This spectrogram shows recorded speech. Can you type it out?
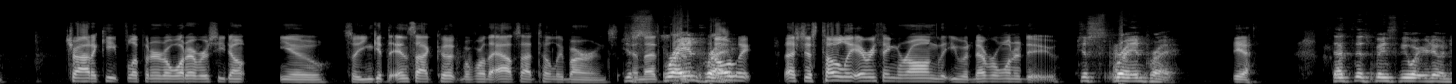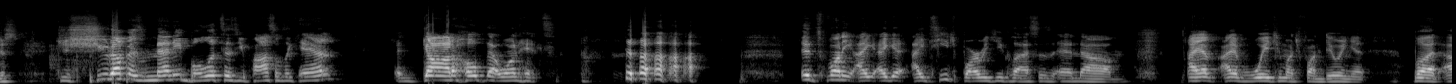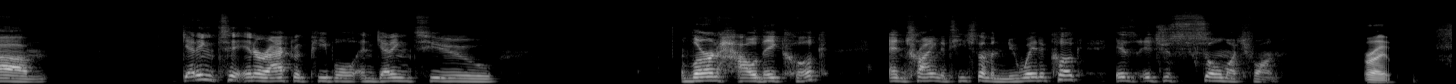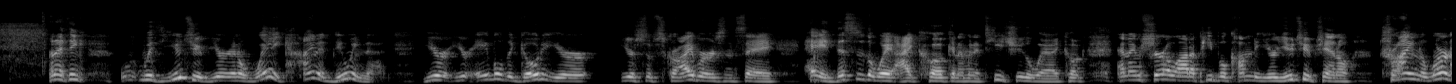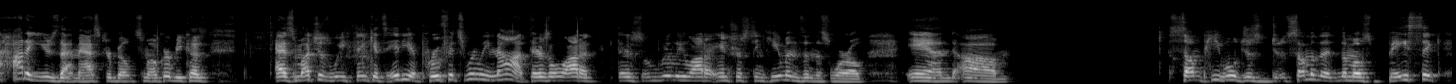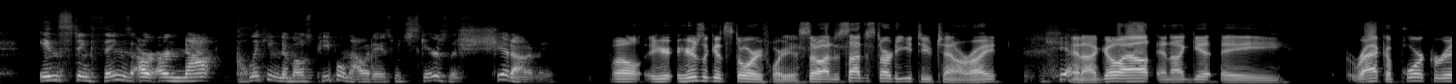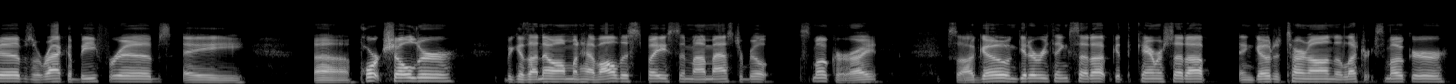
try to keep flipping it or whatever, so you don't you know, so you can get the inside cooked before the outside totally burns. Just and that's spray and pray. Totally, that's just totally everything wrong that you would never want to do. Just spray and pray. Yeah. That's that's basically what you're doing. Just just shoot up as many bullets as you possibly can, and God hope that one hits. it's funny. I, I get I teach barbecue classes, and um, I have I have way too much fun doing it. But um, getting to interact with people and getting to learn how they cook and trying to teach them a new way to cook is it's just so much fun. Right. And I think with YouTube, you're in a way kind of doing that. You're you're able to go to your your subscribers and say, "Hey, this is the way I cook and I'm going to teach you the way I cook." And I'm sure a lot of people come to your YouTube channel trying to learn how to use that Masterbuilt smoker because as much as we think it's idiot proof, it's really not. There's a lot of there's really a lot of interesting humans in this world, and um, some people just do some of the the most basic instinct things are are not clicking to most people nowadays, which scares the shit out of me. Well, here, here's a good story for you. So I decided to start a YouTube channel, right? Yeah. And I go out and I get a rack of pork ribs, a rack of beef ribs, a uh, pork shoulder, because I know I'm gonna have all this space in my Masterbuilt smoker, right? So I go and get everything set up, get the camera set up, and go to turn on the electric smoker,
